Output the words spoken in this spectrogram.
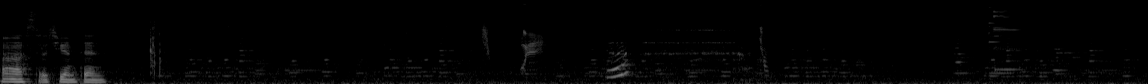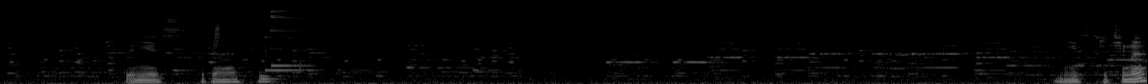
A, straciłem ten. Stracić. Nie stracimy.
